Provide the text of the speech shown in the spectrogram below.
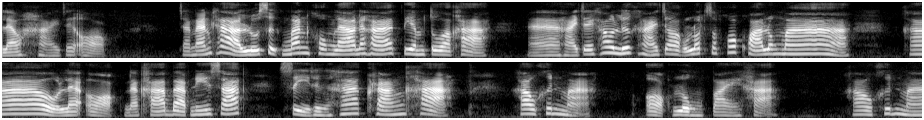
แล้วหายใจออก จากนั้นค่ะรู้สึกมั่นคงแล้วนะคะ เตรียมตัวค่ะหายใจเข้าลึกหายใจออกลดสะโพกขวาลงมา เข้าและออกนะคะ แบบนี้สัก 4-5 ครั้งค่ะ เข้าขึ้นมา ออกลงไปค่ะ เข้าขึ้นมา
